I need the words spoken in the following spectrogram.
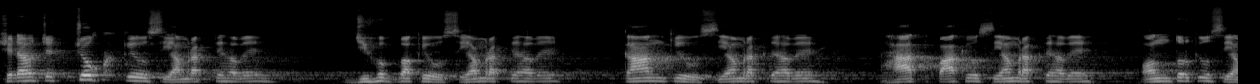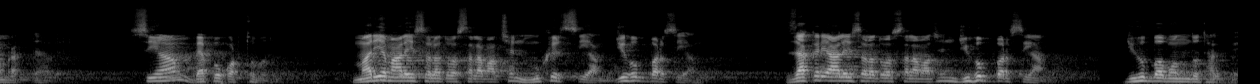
সেটা হচ্ছে চোখকেও সিয়াম রাখতে হবে জিহব্বাকেও সিয়াম রাখতে হবে, কানকেও সিয়াম রাখতে হবে, হাত পাকেও সিয়াম রাখতে হবে, অন্তরকেও সিয়াম রাখতে হবে। সিয়াম ব্যাপক অর্থবোধ। মারিয়াম আলি সাল্লাতাম আছেন মুখের সিয়াম জিহব্বার সিয়াম। জাকারিয়া আলি সাল্লাতাম আছেন জিহব্বার সিয়াম। জিহব্বা বন্ধ থাকবে,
